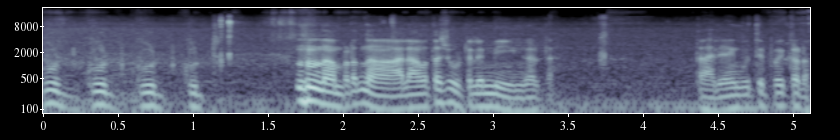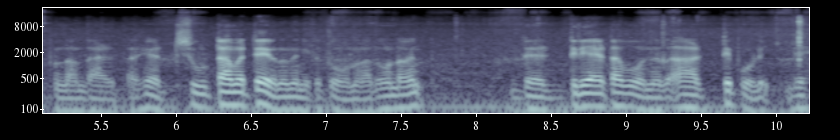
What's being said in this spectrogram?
ഗുഡ് ഗുഡ് ഗുഡ് ഗുഡ് നമ്മുടെ നാലാമത്തെ ഷൂട്ടിലെ മീൻ കേട്ട തലയും കുത്തി പോയി കിടപ്പുണ്ടാവും താഴത്തെ. ഹെഡ് ഷൂട്ടാൻ പറ്റായിരുന്നു എനിക്ക് തോന്നുന്നത് അതുകൊണ്ട് അവൻ ഡെഡ്ലി ആയിട്ടാ പോകുന്നത്. ആ, അടിപൊളി. അല്ലേ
